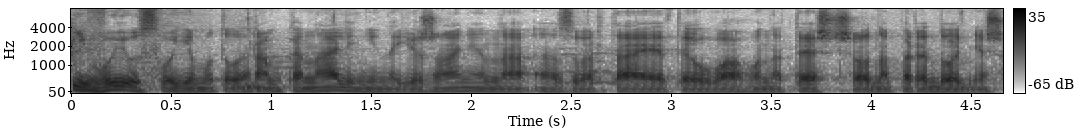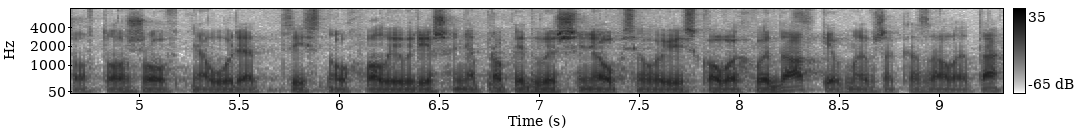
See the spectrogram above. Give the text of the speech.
І ви у своєму телеграм-каналі Ніна Южаніна е, звертаєте увагу на те, що напередодні 6 жовтня уряд дійсно ухвалив рішення про підвищення обсягу військових видатків. Ми вже казали, та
